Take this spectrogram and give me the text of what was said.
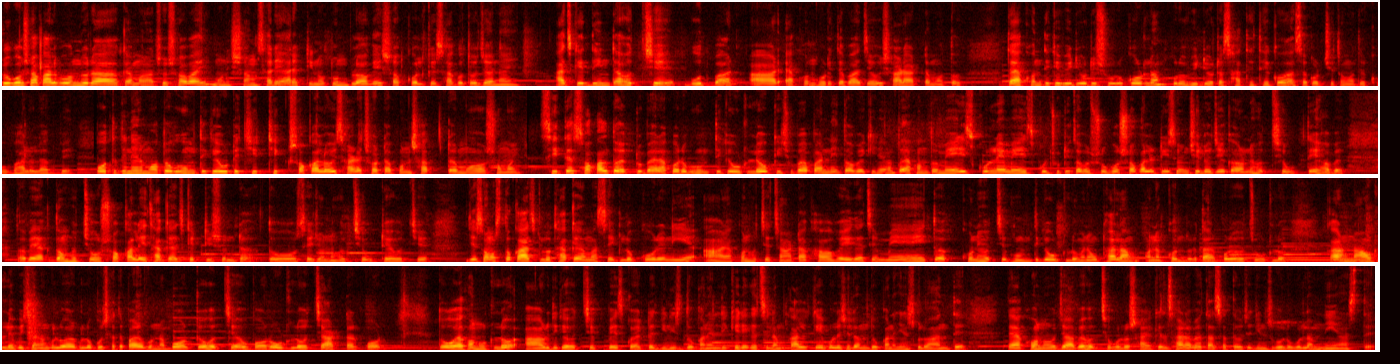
শুভ সকাল বন্ধুরা, কেমন আছো সবাই? মনীষ সংসারে আরেকটি নতুন ব্লগে সকলকে স্বাগত জানাই। আজকের দিনটা হচ্ছে বুধবার, আর এখন ঘড়িতে বাজে ওই সাড়ে আটটা মতো। তো এখন থেকে ভিডিওটি শুরু করলাম। পুরো ভিডিওটা সাথে থেকেও আশা করছি তোমাদের খুব ভালো লাগবে। প্রতিদিনের মতো ঘুম থেকে উঠেছি ঠিক সকাল ওই সাড়ে ছটা পনেরো সাতটার সময়। শীতের সকাল তো একটু বেলা করে ঘুম থেকে উঠলেও কিছু ব্যাপার নেই। তবে কি জানো তো, এখন তো মেয়ের স্কুল নেই, মেয়ের স্কুল ছুটি। তবে শুভ সকালে টিউশন ছিল, যে কারণে হচ্ছে উঠতেই হবে। তবে একদম হচ্ছে ও সকালেই থাকে আজকের টিউশনটা। তো সেই জন্য হচ্ছে উঠে হচ্ছে যে সমস্ত কাজগুলো থাকে আমার, সেগুলো করে নিয়ে আর এখন হচ্ছে চাটা খাওয়া হয়ে গেছে। মেয়ে এই তো এক্ষুনি হচ্ছে ঘুম থেকে উঠল। মানে উঠালাম অনেকক্ষণ ধরে তারপরে হচ্ছে উঠল। কারণ না উঠলে বিছানাগুলো আরগুলো গোছাতে পারব না। বরকেও হচ্ছে বড় উঠল হচ্ছে আটটার পর। তো এখন উঠল আর ওদিকে হচ্ছে বেশ কয়েকটা জিনিস দোকানে লিখে রেখেছিলাম। কালকেই বলেছিলাম দোকানে জিনিসগুলো আনতে। তো এখন ও যাবে হচ্ছে বলল সাইকেল সারাবে তার সাথে হচ্ছে জিনিসগুলো বললাম নিয়ে আসতে।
